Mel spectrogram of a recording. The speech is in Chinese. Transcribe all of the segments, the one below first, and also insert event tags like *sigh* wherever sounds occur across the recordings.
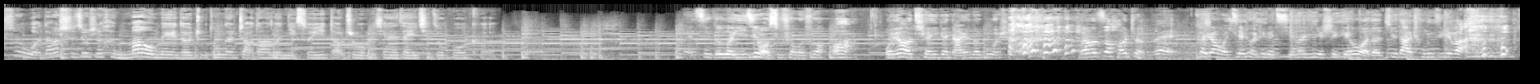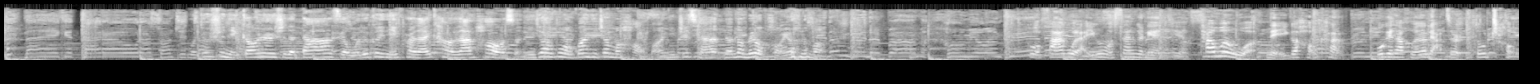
是我当时就是很冒昧的主动的找到了你，所以导致我们现在在一起做播客。每次哥哥一进我宿舍，我说哇，我又要听一个男人的故事了，*laughs* 我要做好准备，快让我接受这个奇闻异事给我的巨大冲击吧。*laughs* 我就是你刚认识的搭子，我就跟你一块来看 live house，你就要跟我关系这么好吗？你之前难道没有朋友的吗？给我发过来，一共有三个链接。他问我哪一个好看，我给他回了俩字儿，都丑。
